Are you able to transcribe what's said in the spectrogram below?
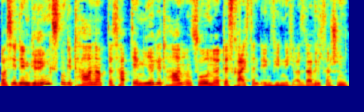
was ihr dem Geringsten getan habt, das habt ihr mir getan und so, ne, das reicht dann irgendwie nicht. Also da will ich dann schon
